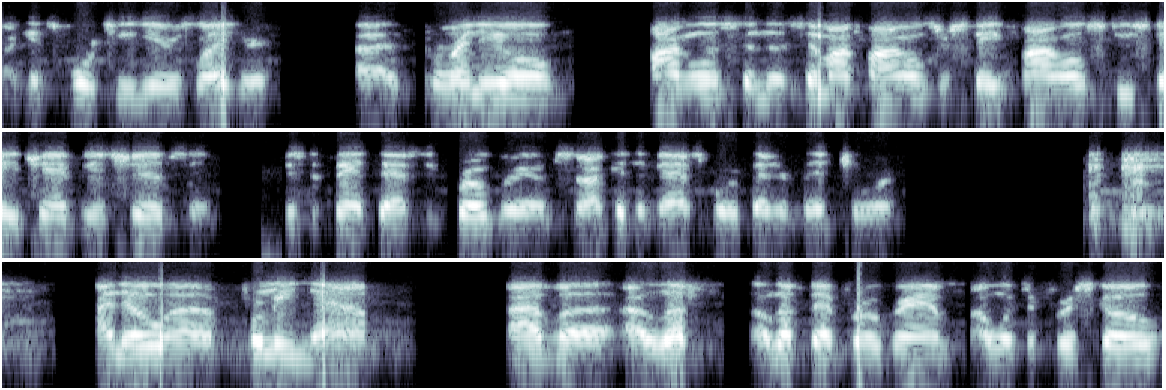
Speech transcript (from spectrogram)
I guess 14 years later, uh, perennial finalists in the semifinals or state finals, two state championships, and just a fantastic program. So I couldn't have asked for a better mentor. I know uh, for me now, I've uh, I left I left that program. I went to Frisco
